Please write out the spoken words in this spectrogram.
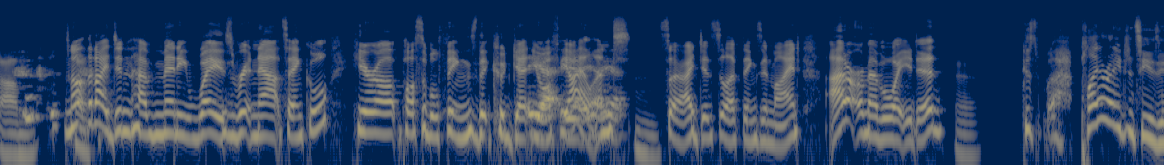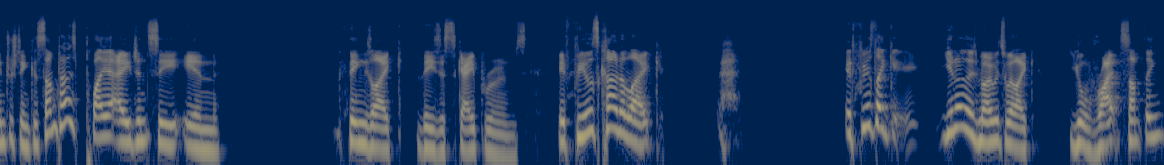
Um, Not that I didn't have many ways written out saying, "Cool, here are possible things that could get you Yeah, off the yeah, yeah, island." yeah. Mm. So I did still have things in mind. I don't remember what you did. because uh, player agency is interesting because sometimes player agency in things like these escape rooms it feels kind of like it feels like you know those moments where like you'll write something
